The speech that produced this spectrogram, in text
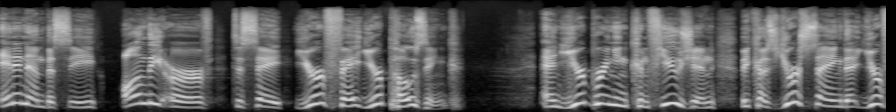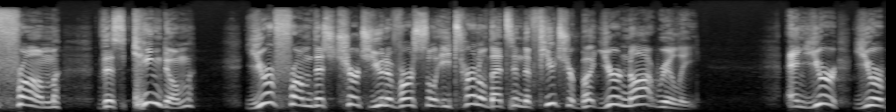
in an embassy on the earth to say, you're, you're posing and you're bringing confusion because you're saying that you're from this kingdom you're from this church, universal, eternal, that's in the future, but you're not really. And you're, you're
